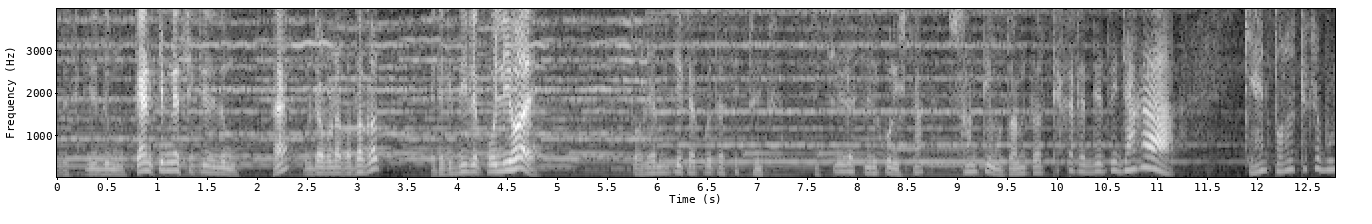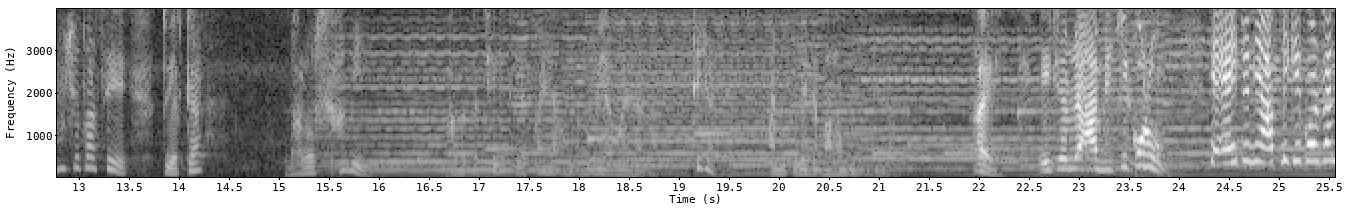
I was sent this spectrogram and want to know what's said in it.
এটা স্বীকৃতি দিব কেন কেমনে স্বীকৃতি দিব? হ্যাঁ উল্টা পাল্টা কথা কত? এটাকে দিলে কইলি হয়? তোরে আমি যেটা কইতাছি তুই তুই চিল্লা চিল্লি করিস না শান্তি মতো আমি তোর টাকাটা দিয়ে তুই জাগা। কেন? তোর একটা একটা ভবিষ্যৎ আছে। তুই একটা ভালো স্বামী ভালো একটা ছেলে টেলে পাইয়া আমাকে বিয়া হয়ে জানা ঠিক আছে? আমি তোর এটা ভালো বুদ্ধি দিলাম। আয় এইটা হলে আমি কি করুম? এইটা নিয়ে আপনি কি করবেন?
